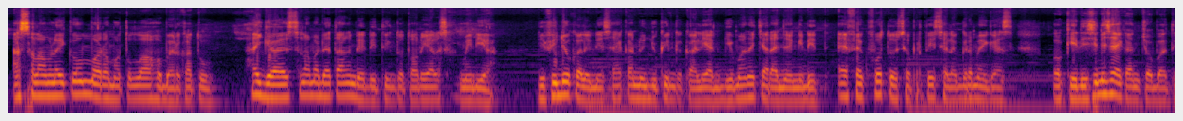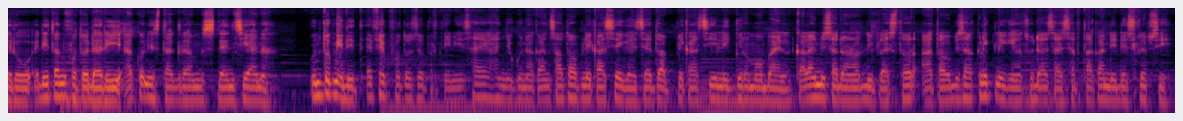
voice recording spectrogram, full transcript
Assalamualaikum warahmatullahi wabarakatuh Hai guys, selamat datang di editing tutorial Skak Media Di video kali ini saya akan nunjukin ke kalian gimana caranya ngedit efek foto seperti selebgram ya guys Oke, di sini saya akan coba tiru editan foto dari akun Instagram Sdensiana untuk ngedit efek foto seperti ini, saya hanya gunakan satu aplikasi ya guys, yaitu aplikasi Ligro Mobile. Kalian bisa download di Play Store atau bisa klik link yang sudah saya sertakan di deskripsi.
